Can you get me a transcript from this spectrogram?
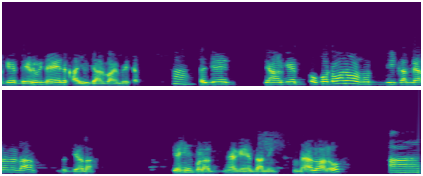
ਅੱਗੇ ਦੇਣ ਵੀ ਦੇ ਤੇ ਖਾਈ ਵੀ ਜਾਣ ਭਾਵੇਂ ਬੇਸ਼ੱਕ। ਹਾਂ। ਤੇ ਜੇ ਜਾਣ ਕੇ ਉਹ ਫੋਟੋਆਂ ਲਾਉਣ ਨੂੰ ਜੀ ਕਰ ਲਿਆ ਨਾ ਇਹਨਾਂ ਦਾ ਦੂਜਿਆਂ ਦਾ। ਕਿ ਅਸੀਂ ਬੜਾ ਹੈਗੇ ਆ ਦਾਨੀ। ਮੈਂ ਲਵਾ ਲਓ। ਆ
